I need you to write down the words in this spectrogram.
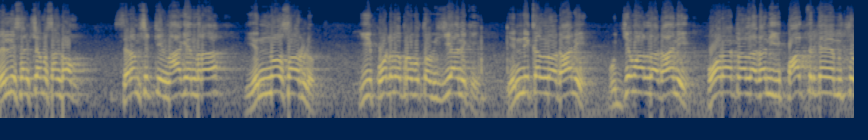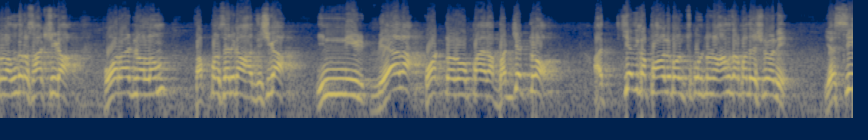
రెల్లి సంక్షేమ సంఘం శిరంశెట్టి నాగేంద్ర ఎన్నోసార్లు ఈ కూటమి ప్రభుత్వ విజయానికి ఎన్నికల్లో కానీ ఉద్యమాల్లో కానీ పోరాటాల్లో కానీ ఈ పాత్రికేయ మిత్రులందరూ సాక్షిగా పోరాడిన వాళ్ళం. తప్పనిసరిగా ఆ దిశగా ఇన్ని వేల కోట్ల రూపాయల బడ్జెట్లో అత్యధిక పాలు పంచుకుంటున్న ఆంధ్రప్రదేశ్లోని ఎస్సీ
